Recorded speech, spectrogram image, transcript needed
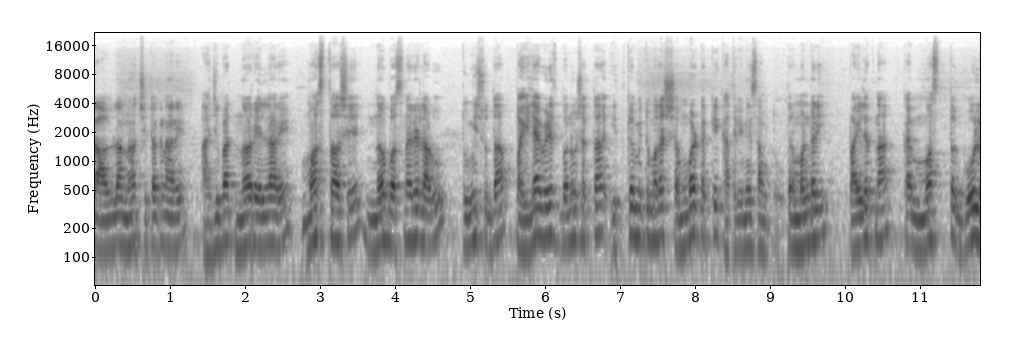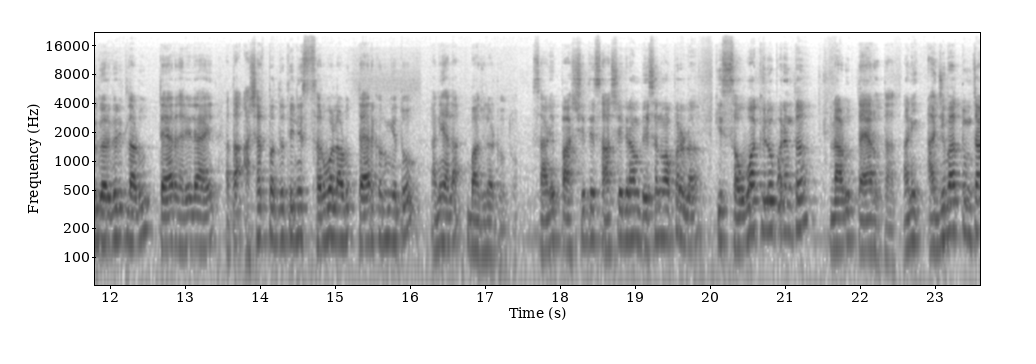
टाळूला न चिटकणारे अजिबात न रेलणारे मस्त असे न बसणारे लाडू तुम्ही सुद्धा पहिल्या वेळेस बनवू शकता. इतकं मी तुम्हाला शंभर टक्के खात्रीने सांगतो. तर मंडळी पाहिलं ना काय मस्त गोल गरगरीत लाडू तयार झालेले आहेत. आता अशाच पद्धतीने सर्व लाडू तयार करून घेतो आणि ह्याला बाजूला ठेवतो. साडेपाचशे ते सहाशे ग्राम बेसन वापरलं की सव्वा किलोपर्यंत लाडू तयार होतात. आणि अजिबात तुमचा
